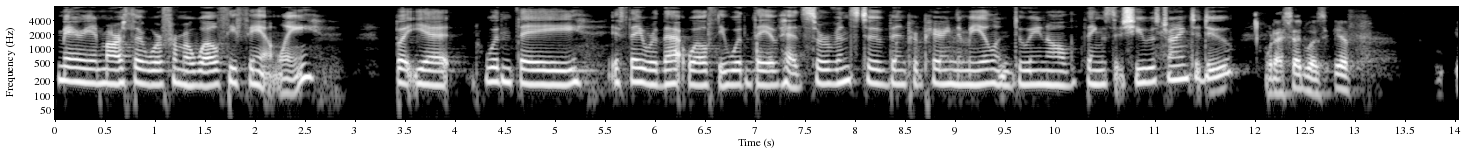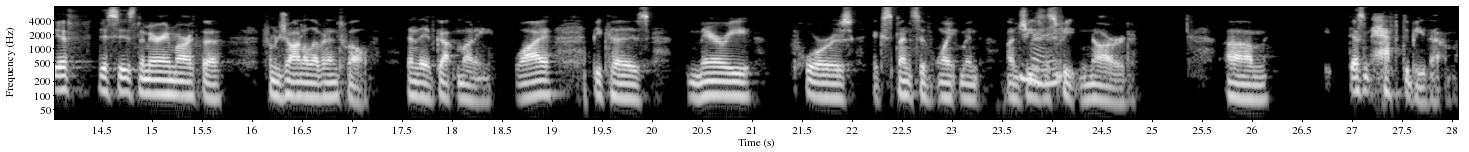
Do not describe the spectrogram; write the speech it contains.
Mary and Martha were from a wealthy family, but yet, wouldn't they, if they were that wealthy, wouldn't they have had servants to have been preparing the meal and doing all the things that she was trying to do? What I said was if if this is the Mary and Martha from John 11 and 12. Then they've got money. Why? Because Mary pours expensive ointment on Jesus' right. feet, nard. Um, it doesn't have to be them.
